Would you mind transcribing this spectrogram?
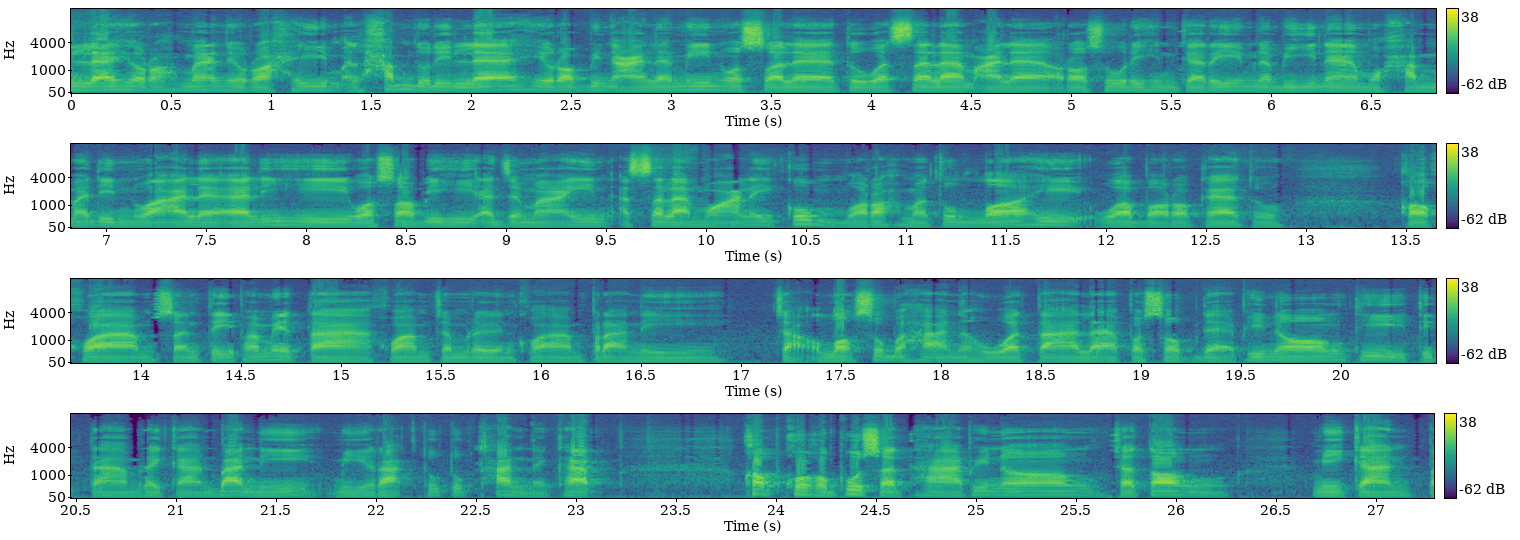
الله الرحمن الرحيم الحمد لله رب العالمين والصلاة والسلام على رسوله الكريم نبينا محمد وعلى آله وصحبه أجمعين السلام عليكم ورحمة الله وبركاته ขอความสันติพระเมตตา ความจำเริญความปราณี จากอัลลอฮฺซุบฮานะฮูวะตะอาลาประสบแด่พี่น้องที่ติดตามรายการบ้านนี้มีรักทุกๆทท่านนะครับ ครอบครัวของผู้ศรัทธาพี่น้องจะต้อง มีการป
